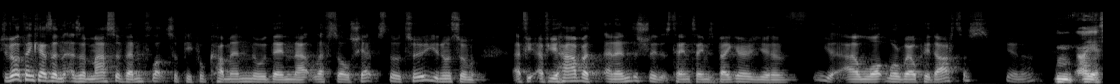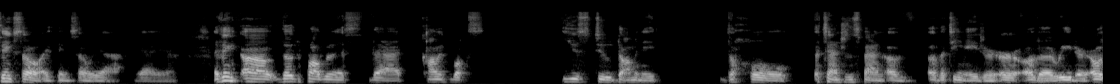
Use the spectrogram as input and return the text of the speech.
Do you not think as an as a massive influx of people come in though, then that lifts all ships though too? You know, so if you if you have a, an industry that's ten times bigger, you have a lot more well paid artists. You know. Mm, I, I think so. I think so. Yeah, yeah, yeah. I think uh, the, the problem is that comic books used to dominate the whole attention span of of a teenager or of a reader or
